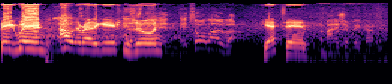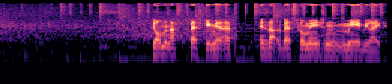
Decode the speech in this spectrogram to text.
Big win out of the relegation zone. It's all over. Gets in. Dominant. That's the best game yet. Is that the best formation? Maybe like.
